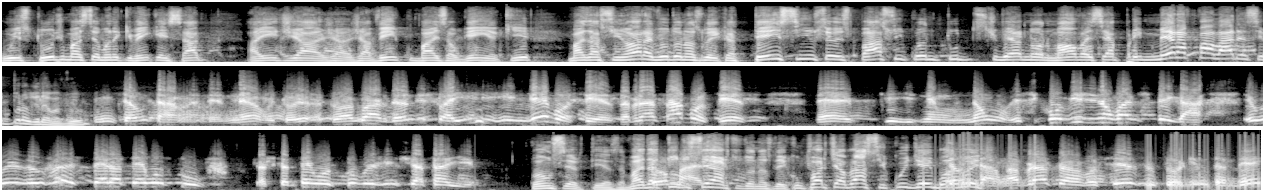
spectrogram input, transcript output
o estúdio, mas semana que vem, quem sabe, a gente já, já, já vem com mais alguém aqui. Mas a senhora, viu, dona Zuleika, tem sim o seu espaço e quando tudo estiver normal, vai ser a primeira a falar nesse programa, viu? Então tá, não, eu tô, eu tô aguardando isso aí e ver vocês, abraçar vocês. Né, que não, não, esse Covid não vai nos pegar. Eu, eu espero até outubro. Acho que até outubro a gente já tá aí. Com certeza. Vai dar Tomara. tudo certo, dona Zuleika. Um forte abraço e cuide aí. Boa Então noite. tá, um abraço a vocês, o Torino também.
